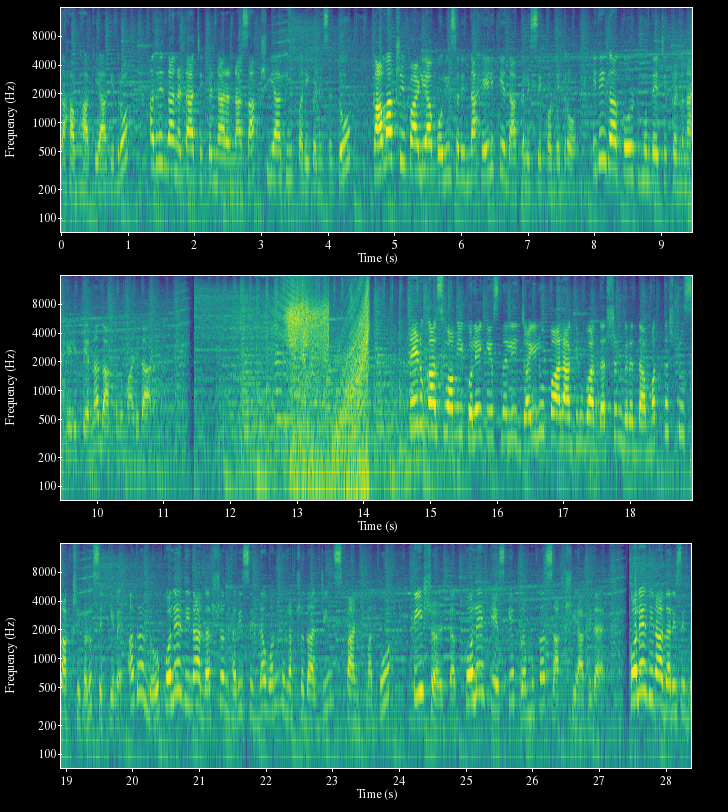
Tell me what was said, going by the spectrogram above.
ಸಹ ಭಾಗಿಯಾಗಿದ್ರು. ಅದರಿಂದ ನಟ ಚಿಕ್ಕಣ್ಣರನ್ನ ಸಾಕ್ಷಿಯಾಗಿ ಪರಿಗಣಿಸಿದ್ದು ಕಾಮಾಕ್ಷಿ ಪಾಳ್ಯ ಪೊಲೀಸರಿಂದ ಹೇಳಿಕೆ ದಾಖಲಿಸಿಕೊಂಡಿದ್ರು. ಇದೀಗ ಕೋರ್ಟ್ ಮುಂದೆ ಚಿಕ್ಕಣ್ಣನ ಹೇಳಿಕೆಯನ್ನ ದಾಖಲು ಮಾಡಿದ್ದಾರೆ. ರೇಣುಕಾಸ್ವಾಮಿ ಕೊಲೆ ಕೇಸ್ನಲ್ಲಿ ಜೈಲು ಪಾಲಾಗಿರುವ ದರ್ಶನ್ ವಿರುದ್ಧ ಮತ್ತಷ್ಟು ಸಾಕ್ಷಿಗಳು ಸಿಕ್ಕಿವೆ. ಅದರಲ್ಲೂ ಕೊಲೆ ದಿನ ದರ್ಶನ್ ಧರಿಸಿದ್ದ ಒಂದು ಲಕ್ಷದ ಜೀನ್ಸ್ ಪ್ಯಾಂಟ್ ಮತ್ತು ಟಿ ಶರ್ಟ್ ಕೊಲೆ ಕೇಸ್ಗೆ ಪ್ರಮುಖ ಸಾಕ್ಷಿಯಾಗಿದೆ. ಕೊಲೆ ದಿನ ಧರಿಸಿದ್ದ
